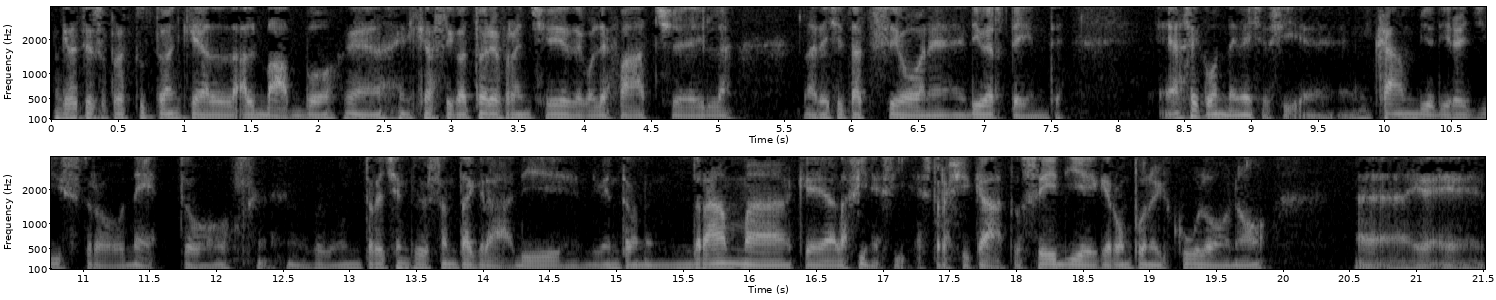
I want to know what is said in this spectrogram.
grazie soprattutto anche al, al babbo, il classico attore francese con le facce, il, la recitazione, divertente. E la seconda invece sì, è un cambio di registro netto, un 360 gradi, diventa un dramma che alla fine sì, è strascicato, sedie che rompono il culo o no, eh,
